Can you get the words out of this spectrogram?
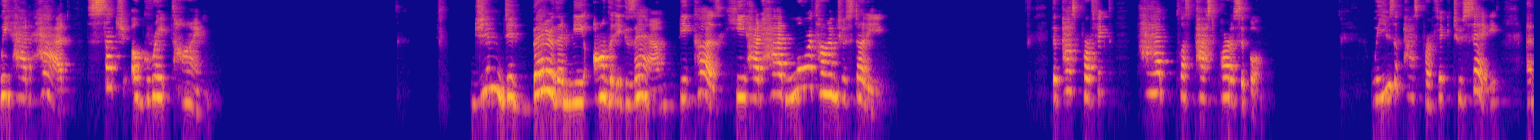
we had had such a great time. Jim did better than me on the exam because he had had more time to study. The past perfect had plus past participle. We use a past perfect to say an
